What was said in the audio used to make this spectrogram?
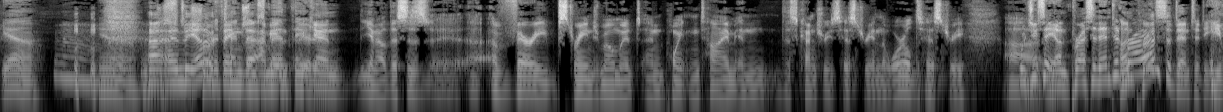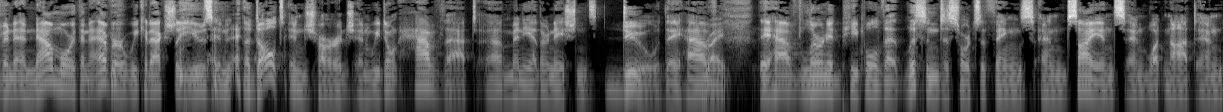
Yeah, yeah. Uh, and the other thing that I mean, theater. again, you know, this is a, a very strange moment and point in time in this country's history and the world's history. Uh, Would you say unprecedented, Brian? unprecedented even and now more than ever we could actually use an adult in charge and we don't have that uh, many other nations do they have Right. they have learned people that listen to sorts of things and science and whatnot and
